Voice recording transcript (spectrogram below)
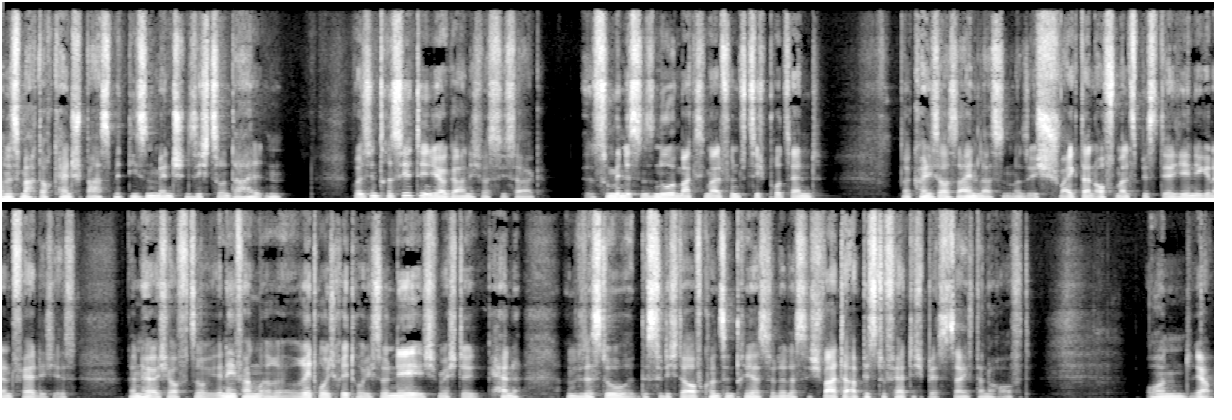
Und es macht auch keinen Spaß, mit diesen Menschen sich zu unterhalten. Weil es interessiert ihn ja gar nicht, was ich sage. Zumindest nur maximal 50 Prozent. Da kann ich es auch sein lassen. Also ich schweige dann oftmals, bis derjenige dann fertig ist. Dann höre ich oft so, nee, fang mal, red ruhig, red ruhig. So, nee, ich möchte gerne, dass du, dass du dich darauf konzentrierst oder dass ich warte ab, bis du fertig bist, sage ich dann auch oft. Und ja,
